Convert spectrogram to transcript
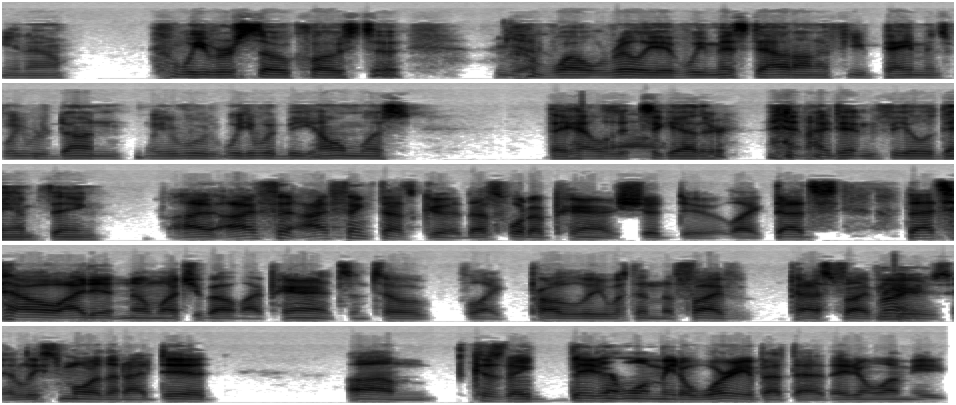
You know, we were so close to. Yeah. Well, really, if we missed out on a few payments, we were done. We would we would be homeless. They held Wow. it together, and I didn't feel a damn thing. I I think I think that's good. That's what a parent should do. Like that's that's how I didn't know much about my parents until like probably within the five past five Right. years, at least more than I did. Um, because they they didn't want me to worry about that. They didn't want me.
